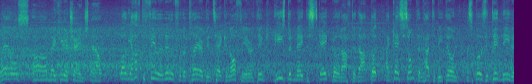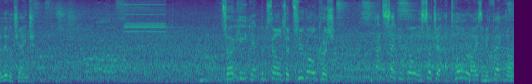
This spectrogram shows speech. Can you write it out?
Wales are making a change now. Well, you have to feel a little for the player being taken off here. I think he's been made the scapegoat after that, but I guess something had to be done. I suppose it did need a little change. Turkey get themselves a two-goal cushion. That second goal has such a, a polarising effect on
